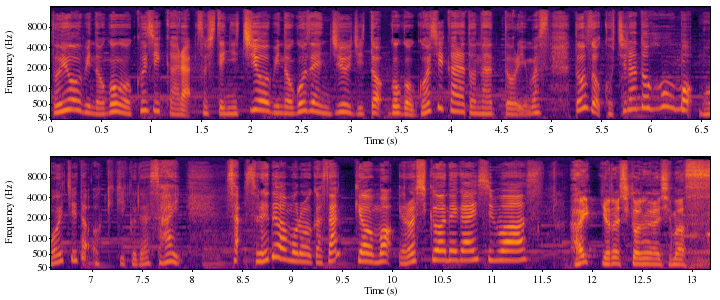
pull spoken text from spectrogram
土曜日の午後9時からそして日曜日の午前10時と午後5時からとなっております。どうぞこちらの方ももう一度お聞きください。さあそれでは諸岡さん今日もよろしくお願いします。はい、よろしくお願いします。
